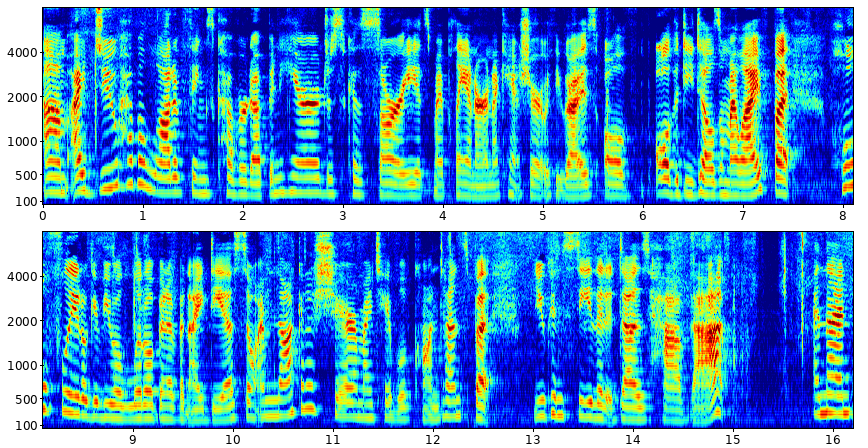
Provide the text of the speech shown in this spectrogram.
Um, I do have a lot of things covered up in here just because, sorry, it's my planner and I can't share it with you guys, all, all the details of my life, but hopefully it'll give you a little bit of an idea. So I'm not gonna share my table of contents, but you can see that it does have that. And then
